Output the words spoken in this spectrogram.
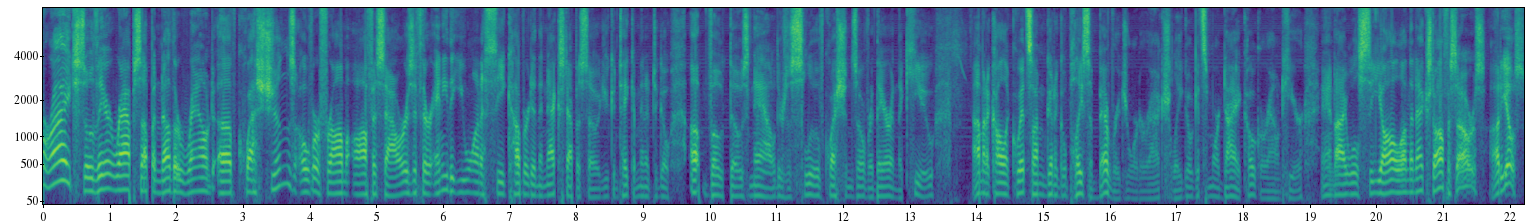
right, so there wraps up another round of questions over from Office Hours. If there are any that you want to see covered in the next episode, you can take a minute to go upvote those now. There's a slew of questions over there in the queue. I'm going to call it quits. I'm going to go place a beverage order, actually. Go get some more Diet Coke around here. And I will see y'all on the next office hours. Adios.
